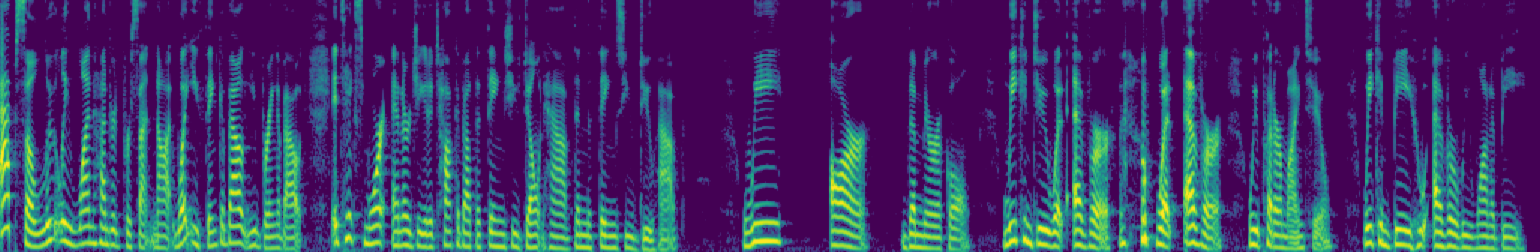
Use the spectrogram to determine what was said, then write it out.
Absolutely 100% not. What you think about, you bring about. It takes more energy to talk about the things you don't have than the things you do have. We are the miracle. We can do whatever, whatever we put our mind to. We can be whoever we want to be.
